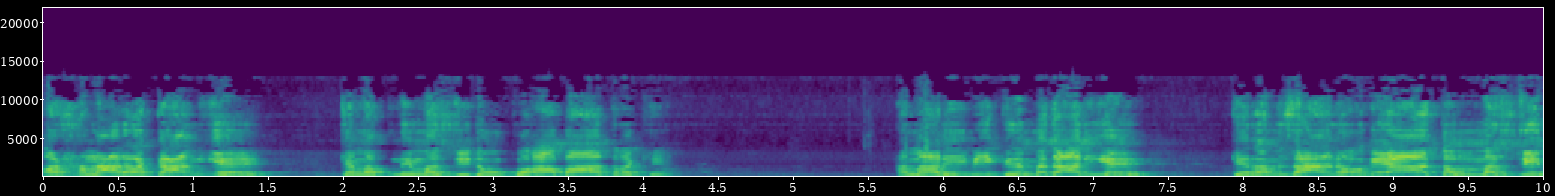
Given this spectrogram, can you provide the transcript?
और हमारा काम यह है कि हम अपने मस्जिदों को आबाद रखें। हमारी भी ज़िम्मेदारी है कि रमज़ान हो गया तो मस्जिद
